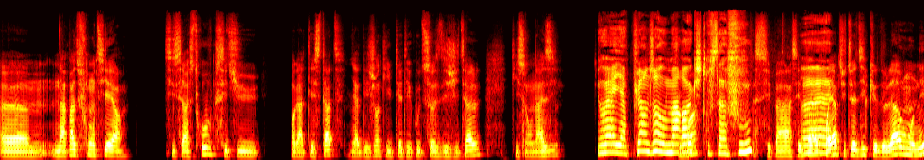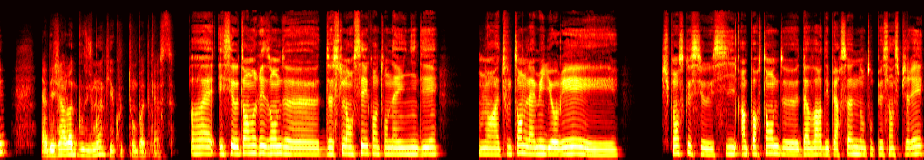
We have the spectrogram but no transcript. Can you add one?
euh, n'a pas de frontières. Si ça se trouve, si tu regardes tes stats, il y a des gens qui peut-être écoutent Sauce Digital qui sont en Asie. Ouais, il y a plein de gens au Maroc, je trouve ça fou. C'est pas, c'est Ouais. pas incroyable. Tu te dis que de là où on est, il y a des gens à l'autre bout du monde qui écoutent ton podcast. Ouais, et c'est autant de raisons de, de se lancer quand on a une idée. On aura tout le temps de l'améliorer et je pense que c'est aussi important de d'avoir des personnes dont on peut s'inspirer.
